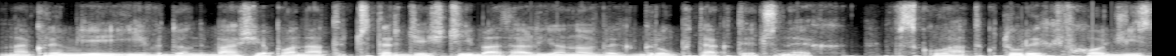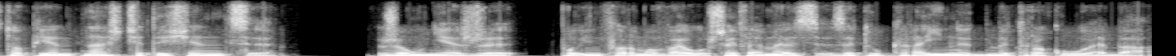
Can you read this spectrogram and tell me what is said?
na Krymie i w Donbasie ponad 40 batalionowych grup taktycznych, w skład których wchodzi 115 tysięcy żołnierzy, poinformował szef MSZ Ukrainy Dmytro Kuleba.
